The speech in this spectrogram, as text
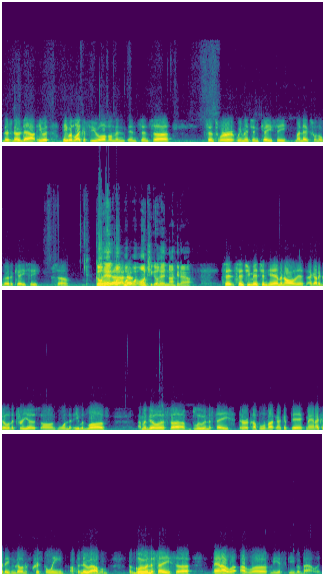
there's no doubt he would he would like a few of them, and and since uh since we're we mentioned Casey, my next one will go to Casey. So Go ahead. Yeah, why, why, why don't you go ahead and knock it out? Since since you mentioned him and all this, I got to go with a trio song, one that he would love. I'm gonna go with uh, "Blue in the Face." There are a couple of I, I could pick. Man, I could even go with "Krystalline" off the new album, but "Blue in the Face." Uh, man, I lo- I love me a Skiba ballad.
